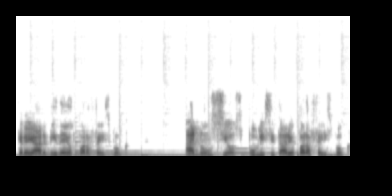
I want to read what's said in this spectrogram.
crear videos para Facebook, anuncios publicitarios para Facebook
